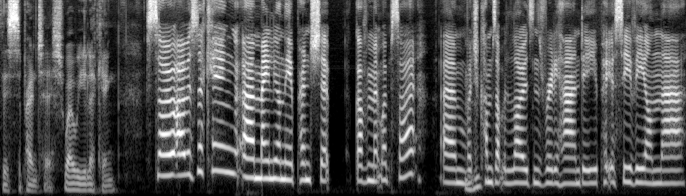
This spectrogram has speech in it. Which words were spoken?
this apprentice? Where were you looking? So I was looking uh, mainly on the apprenticeship government website, um, which comes up with loads and is really handy. You put your CV on there,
